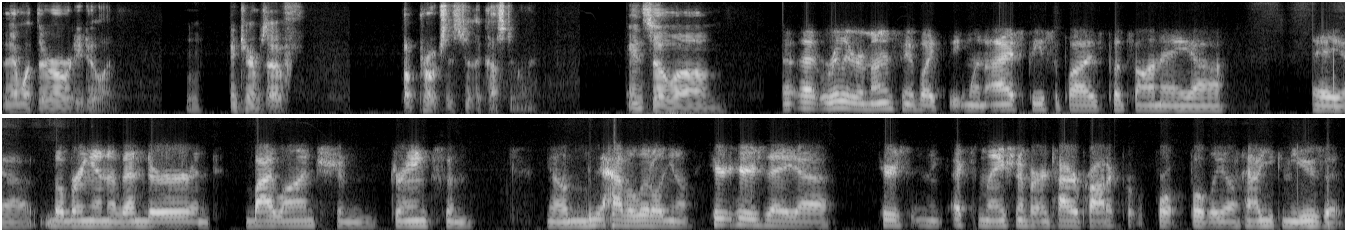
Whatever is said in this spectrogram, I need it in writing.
than what they're already doing Hmm. in terms of approaches to the customer. And so, um, That, that really reminds me of like the, when ISP Supplies puts on a uh, a uh, they'll bring in a vendor and buy lunch and drinks and you know have a little you know here here's a uh, here's an explanation of our entire product portfolio and how you can use it.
